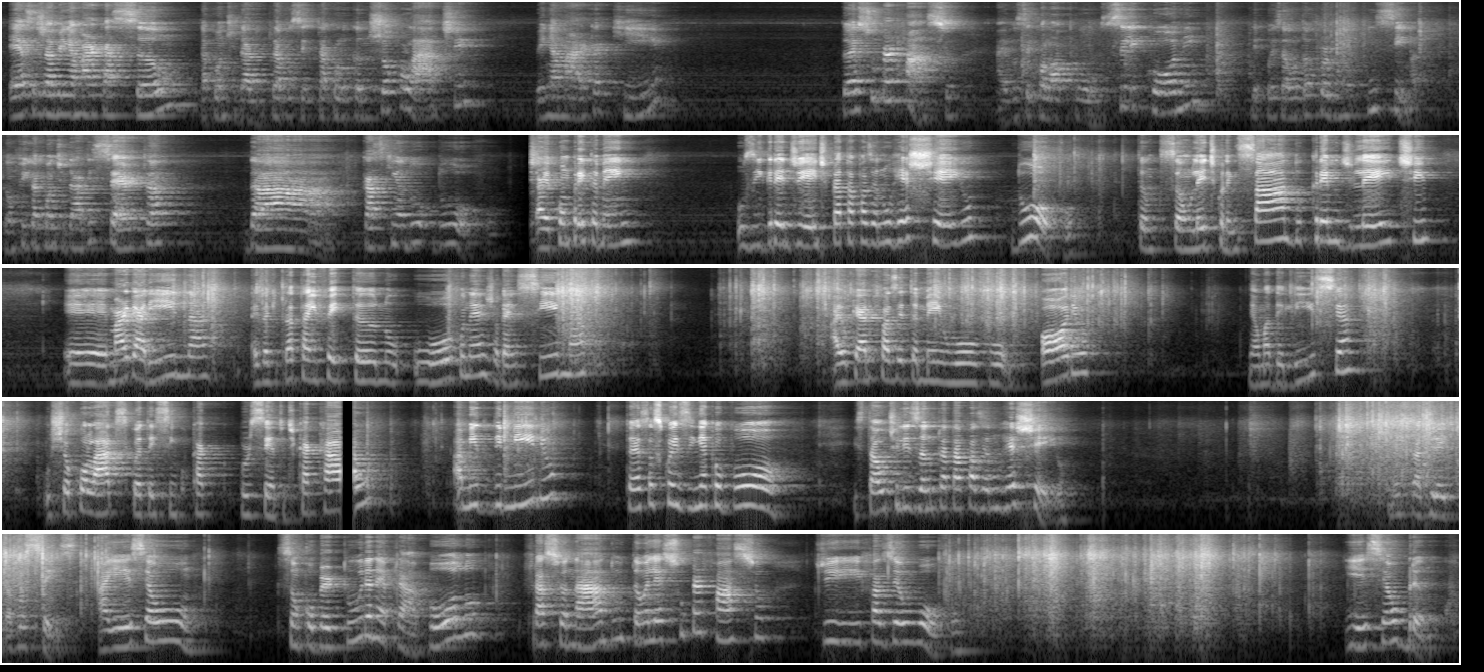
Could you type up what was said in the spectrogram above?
Essa já vem a marcação da quantidade para você que está colocando chocolate. Vem a marca aqui. Então é super fácil. Aí você coloca o silicone, depois a outra forminha em cima. Então fica a quantidade certa da casquinha do, do ovo. Aí eu comprei também os ingredientes para estar tá fazendo o recheio do ovo. Então são leite condensado, creme de leite, é, margarina, isso aqui para estar tá enfeitando o ovo, né? Jogar em cima. Aí eu quero fazer também o ovo óleo. É uma delícia. O chocolate 55% de cacau. Amido de milho. Então essas coisinhas que eu vou estar utilizando para estar tá fazendo o recheio. Vou mostrar direito para vocês. Aí esse é o são cobertura, né, para bolo fracionado, então ele é super fácil de fazer o ovo. E esse é o branco.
